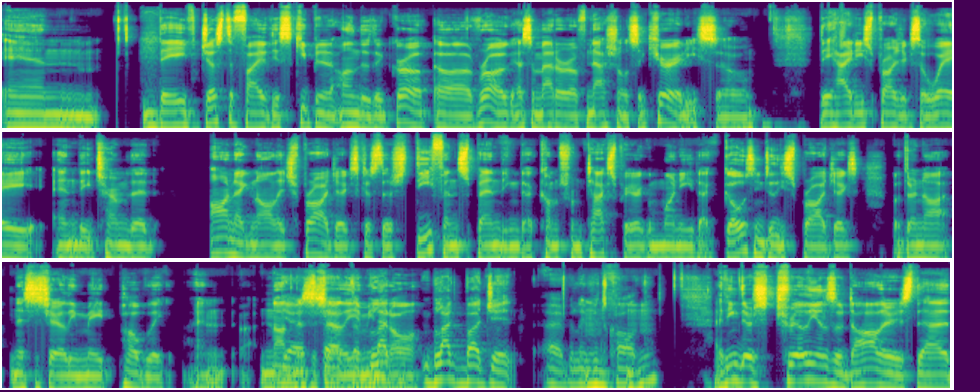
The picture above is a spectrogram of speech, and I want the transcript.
And they've justified this keeping it under the uh, rug as a matter of national security. So they hide these projects away and they termed it unacknowledged projects because there's defense spending that comes from taxpayer money that goes into these projects, but they're not necessarily made public and not Yes, necessarily, the I mean, black, at all. Black budget, I believe it's called. Mhm. I think there's trillions of dollars that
